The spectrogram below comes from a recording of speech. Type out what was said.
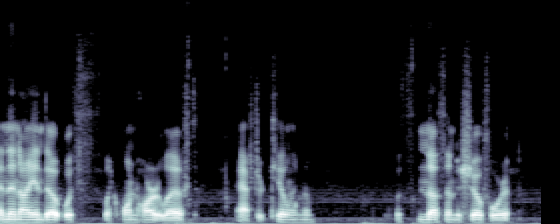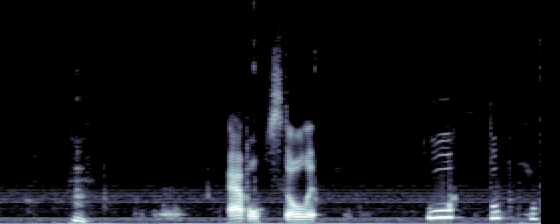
And then I end up with like one heart left after killing them with nothing to show for it. Hmm. Apple stole it. Whoop, boop, boop.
